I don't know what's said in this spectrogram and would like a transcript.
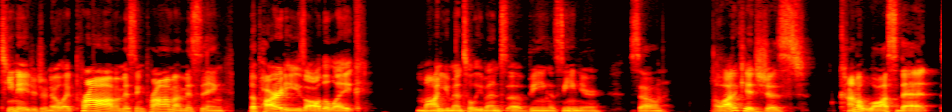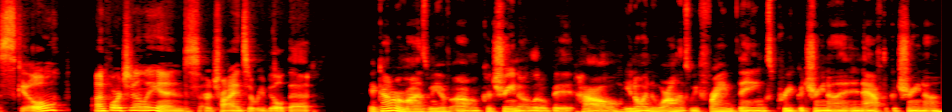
teenagers, you know, like prom. I'm missing prom. I'm missing the parties, all the like monumental events of being a senior. So a lot of kids just kind of lost that skill, unfortunately, and are trying to rebuild that. It kind of reminds me of um, Katrina a little bit. How you know in New Orleans we frame things pre Katrina and after Katrina,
